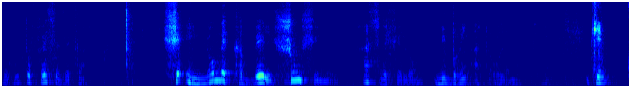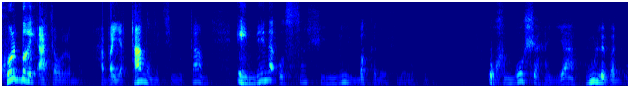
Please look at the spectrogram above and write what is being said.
והוא תופס את זה כך, שאינו מקבל שום שינוי, חס ושלום, מבריאת העולמות. כן, כל בריאת העולמות, הווייתם ומציאותם, איננה עושה שינוי בקדוש ברוך הוא. וכמו שהיה הוא לבדו,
